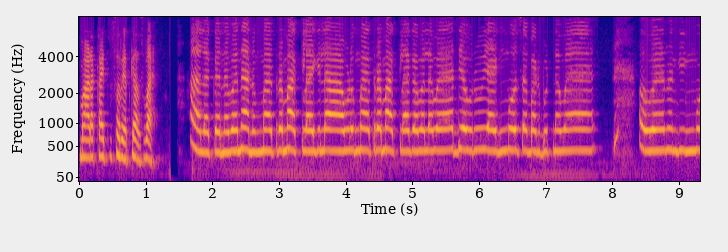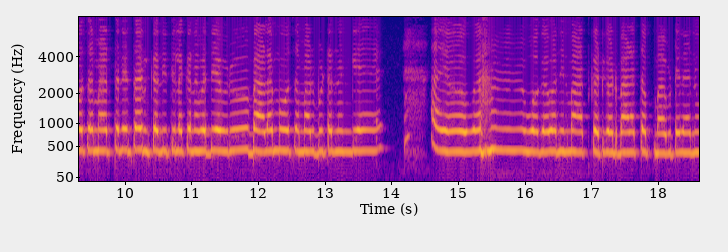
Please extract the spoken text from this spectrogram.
ಮಾಡಕ್ಕಾಯ್ತು ಸರಿಯಾದ ಅದ್ ಅಲಕನವ, ನನಗೆ ಮಾತ್ರ ಮಕ್ಳಾಗಿಲ್ಲ, ಅವಳಗ್ ಮಾತ್ರ ಮಕ್ಳಾಗವಲ್ಲವ. ದೇವರು ಹೆಂಗ್ ಮೋಸ ಮಾಡ್ಬಿಟ್ನವ? ಅವ ನನ್ಗೆ ಹಿಂಗ್ ಮೋಸ ಮಾಡ್ತಾನೆ ಅಂತ ಅನ್ಕೊಂಡಿದ್ದಿಲ್ಲ ಕಣವ ದೇವರು. ಬಹಳ ಮೋಸ ಮಾಡ್ಬಿಟ್ಟ ನನಗೆ ಅಯ್ಯೋ ಹೋಗವ ನಿನ್ನ ಮಾತು ಕಟ್ಕೊಂಡು ಬಹಳ ತಪ್ಪು ಮಾಡ್ಬಿಟ್ಟೆ ನಾನು.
